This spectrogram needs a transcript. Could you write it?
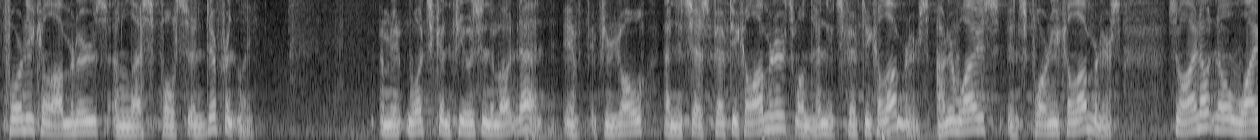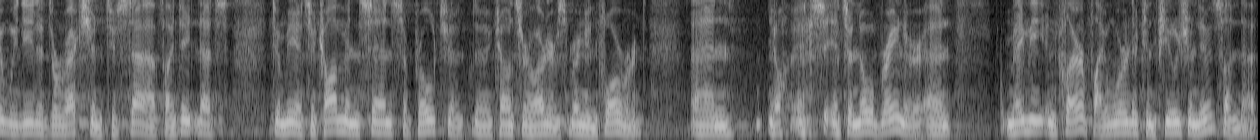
40 kilometers unless posted differently. I mean, what's confusing about that? If, if you go and it says 50 kilometers, well, then it's 50 kilometers. Otherwise, it's 40 kilometers. So I don't know why we need a direction to staff. I think that's, to me, it's a common sense approach that Councillor Harder is bringing forward. And, you know, it's, it's a no-brainer. And maybe can clarify where the confusion is on that.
